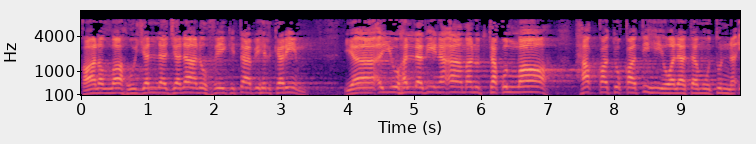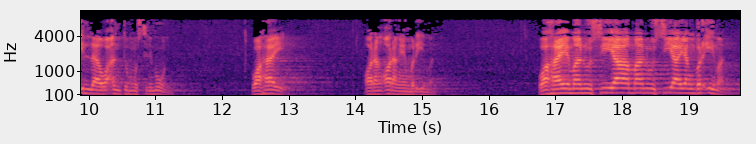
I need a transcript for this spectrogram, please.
قال الله جل جلاله في كتابه الكريم يا أيها الذين آمنوا اتقوا الله حق تقاته ولا تموتن إلا وأنتم مسلمون. wahai orang-orang yang beriman. wahai manusia-manusia yang beriman.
